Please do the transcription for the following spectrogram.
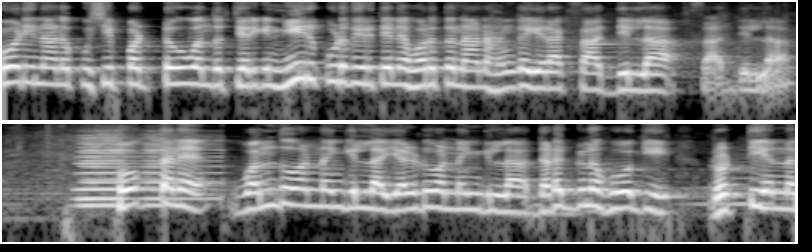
ನೋಡಿ ನಾನು ಖುಷಿಪಟ್ಟು ಒಂದು ಚರಿಗೆ ನೀರು ಕುಡಿದಿರ್ತೇನೆ ಹೊರತು ನಾನು ಹಂಗೆ ಇರಕ್ಕೆ ಸಾಧ್ಯ ಇಲ್ಲ ಸಾಧ್ಯ ಇಲ್ಲ ಹೋಗ್ತಾನೆ, ಒಂದು ಅನ್ನಂಗಿಲ್ಲ, ಎರಡು ಅನ್ನಂಗಿಲ್ಲ. ದಡಗ್ನ ಹೋಗಿ ರೊಟ್ಟಿಯನ್ನು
